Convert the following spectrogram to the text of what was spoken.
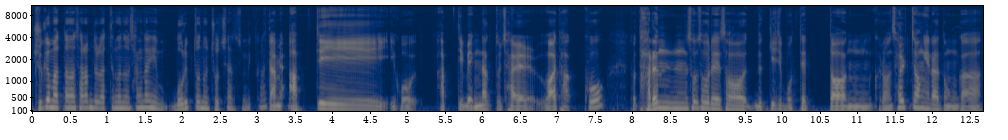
죽여 마땅한 사람들 같은 거는 상당히 몰입도는 좋지 않습니까? 그다음에 앞뒤 이거 앞뒤 맥락도 잘 와닿고 또 다른 소설에서 느끼지 못했던 그런 설정이라던가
